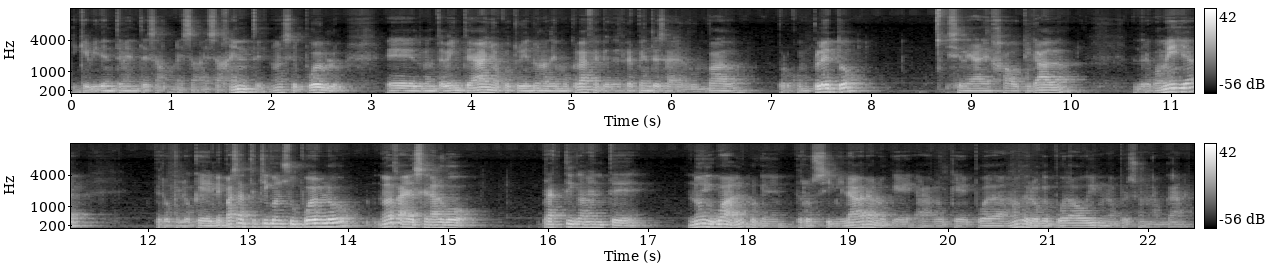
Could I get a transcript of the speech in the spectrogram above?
y que evidentemente esa, esa, gente, ¿no? ese pueblo, eh, durante 20 años construyendo una democracia que de repente se ha derrumbado por completo y se le ha dejado tirada, entre comillas, pero que lo que le pasa a este chico en su pueblo no deja de ser algo prácticamente no igual, porque, pero similar a lo que, a lo que pueda, ¿no? de lo que pueda oír una persona afgana.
